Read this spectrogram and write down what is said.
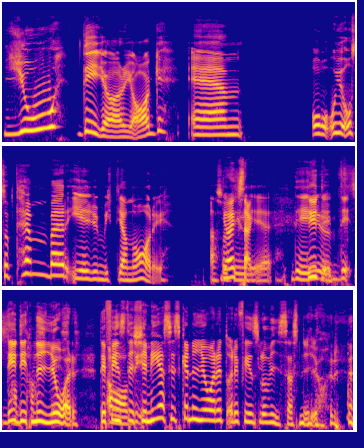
Jo, det gör jag. Ehm, och, och, och september är ju mitt januari. Alltså ja, exakt. Det, det är, det, det, det är ditt nyår. Det finns ja, det, kinesiska nyåret och det finns Lovisas nyår.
